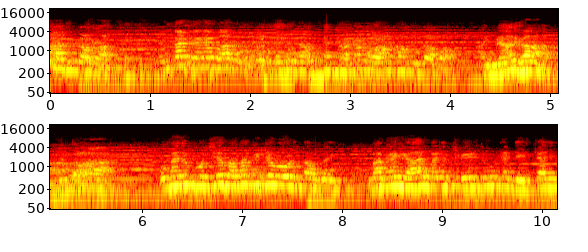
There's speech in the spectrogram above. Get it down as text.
खान इमरान खान जिंदाबाद। इमरान खान जिंदाबाद। ਇਮਰਾਨ ਖਾਨ ਜਿੰਦਾਬਾਦ ਇਮਰਾਨ ਖਾਨ ਉਹ ਮੈਨੂੰ ਪੁੱਛ ਰਿਹਾ ਬਾਬਾ ਕਿੱਥੇ ਵੋਟ ਪਾਉਂਦਾ ਹੈ ਮੈਂ ਕਿਹਾ ਯਾਰ ਮੈਨੂੰ ਫੇਰ ਦੂਰ ਦਾ ਦੇਖਦਾ ਨਹੀਂ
